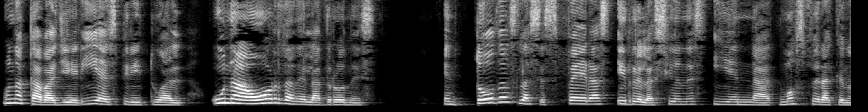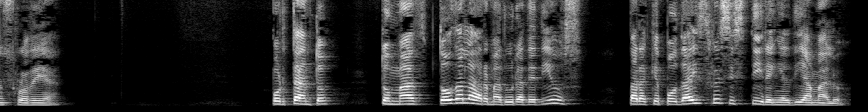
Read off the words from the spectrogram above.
una caballería espiritual, una horda de ladrones, en todas las esferas y relaciones y en la atmósfera que nos rodea. Por tanto, tomad toda la armadura de Dios, para que podáis resistir en el día malo.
